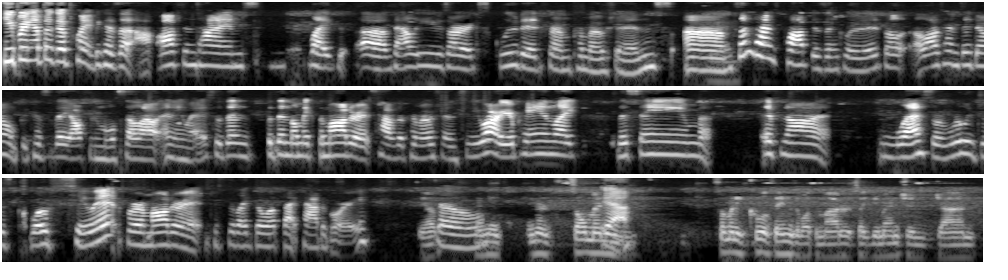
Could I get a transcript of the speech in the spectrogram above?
You bring up a good point because uh, oftentimes, like uh, values are excluded from promotions. Um, sometimes pop is included, but a lot of times they don't because they often will sell out anyway. So then, but then they'll make the moderates have the promotion. So you are you're paying like the same, if not less, or really just close to it for a moderate, just to like go up that category. Yep. So And, there, and there's so many, Yeah. so many cool things about the moderates, like you mentioned, John.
